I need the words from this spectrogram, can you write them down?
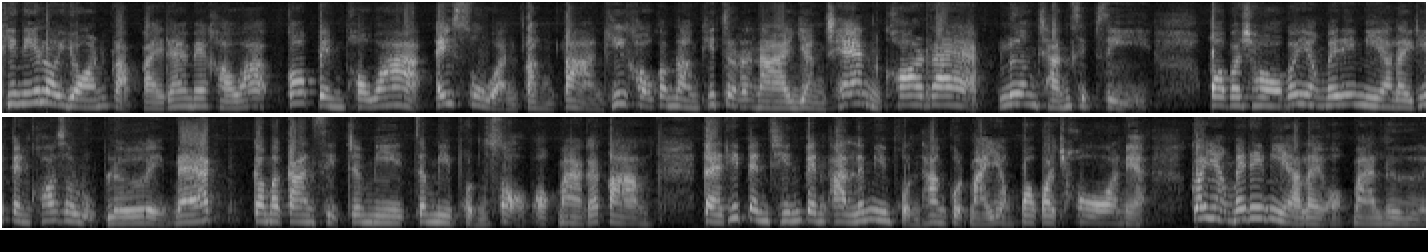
ทีนี้เราย้อนกลับไปได้ไหมคะว่า ก็เป็นเพราะว่าไอ้ส่วนต่างๆ ที่เขากำลังพิจารณาอย่างเช่น ข้อแรกเรื่องชั้น 14 ปปชก็ยังไม่ได้มีอะไรที่เป็นข้อสรุปเลยแม้กรรมการสิทธิ์จะมีจะมีผลสอบออกมาก็ตาม แต่ที่เป็นชิ้นเป็นอันและมีผลทางกฎหมายอย่างปปชเนี่ยก็ยังไม่ได้มีอะไรออกมาเลย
